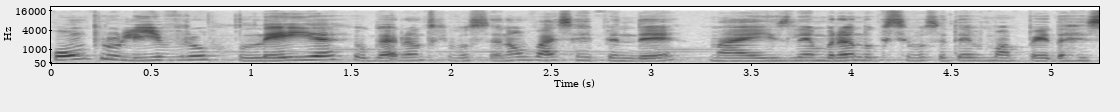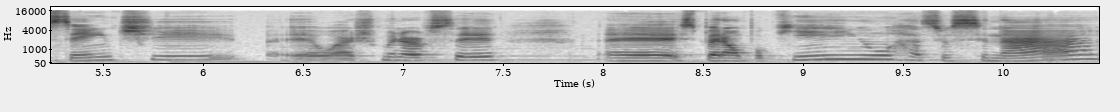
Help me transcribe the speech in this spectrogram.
compre o livro, leia, eu garanto que você não vai se arrepender. Mas lembrando que se você teve uma perda recente, eu acho melhor você é, esperar um pouquinho, raciocinar,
